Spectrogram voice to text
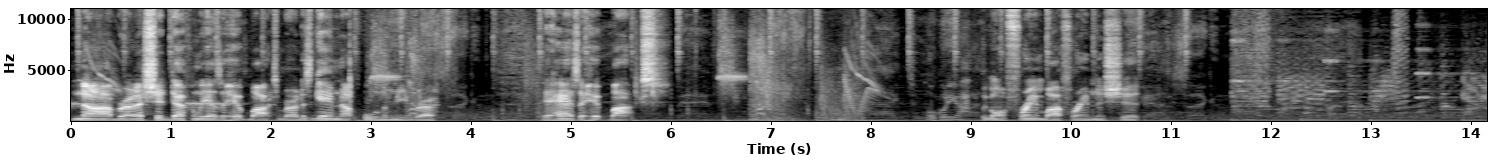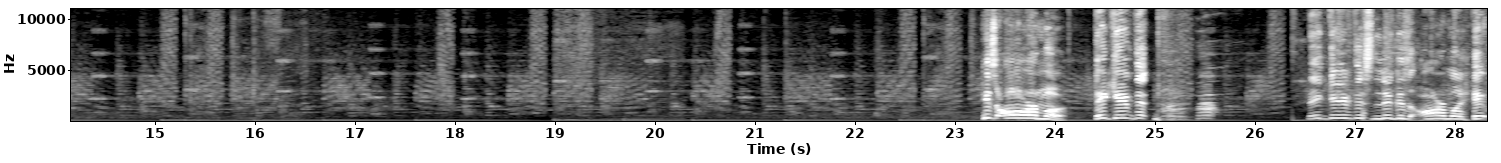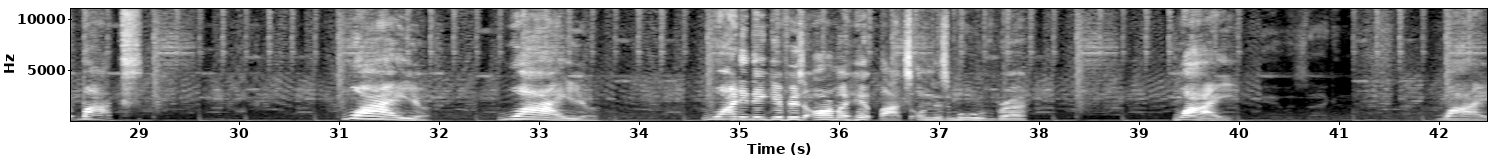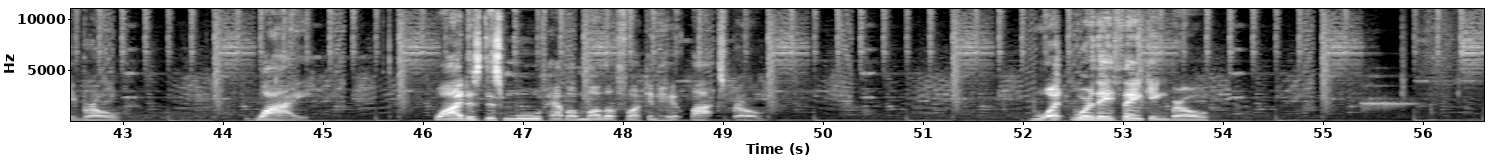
Nah, bro, that shit definitely has a hitbox, bro. This game not fooling me, bro. It has a hitbox. We're gonna frame by frame this shit. His armor! They gave the They gave this nigga's arm a hitbox. Why? Why? Why did they give his arm a hitbox on this move, bruh? Why? Why, bro? Why? Why does this move have a motherfucking hitbox, bro? What were they thinking, bro?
